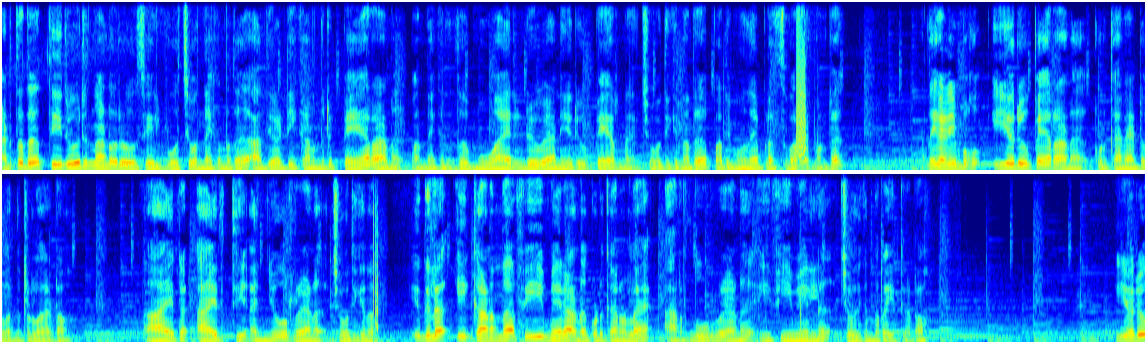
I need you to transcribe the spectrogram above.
അടുത്തത് തിരൂരിൽ നിന്നാണ് ഒരു സെയിൽ പോസ്റ്റ് വന്നേക്കുന്നത്. ആദ്യമായിട്ട് ഈ കാണുന്നൊരു പെയറാണ് വന്നേക്കുന്നത്. മൂവായിരം രൂപയാണ് ഈ ഒരു പെയറിന് ചോദിക്കുന്നത്. പതിമൂന്ന് പ്ലസ് പറയുന്നുണ്ട്. അത് കഴിയുമ്പോൾ ഈ ഒരു പെയറാണ് കൊടുക്കാനായിട്ട് വന്നിട്ടുള്ളത് കേട്ടോ. ആയിരം ആയിരത്തി അഞ്ഞൂറ് രൂപയാണ് ചോദിക്കുന്നത്. ഇതിൽ ഈ കാണുന്ന ഫീമെയിലാണ് കൊടുക്കാനുള്ള അറുന്നൂറ് രൂപയാണ് ഈ ഫീമെയിലിന് ചോദിക്കുന്ന റേറ്റ് കേട്ടോ. ഈ ഒരു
